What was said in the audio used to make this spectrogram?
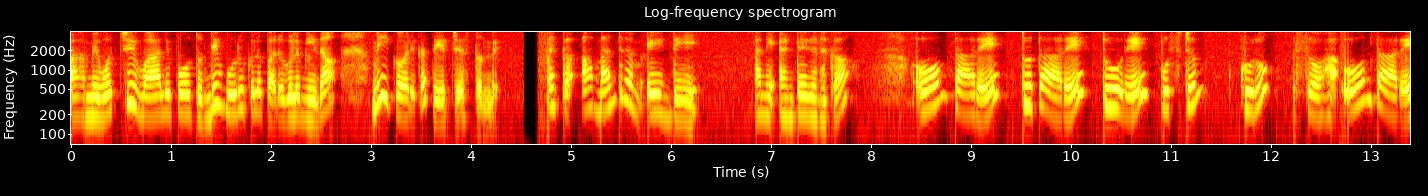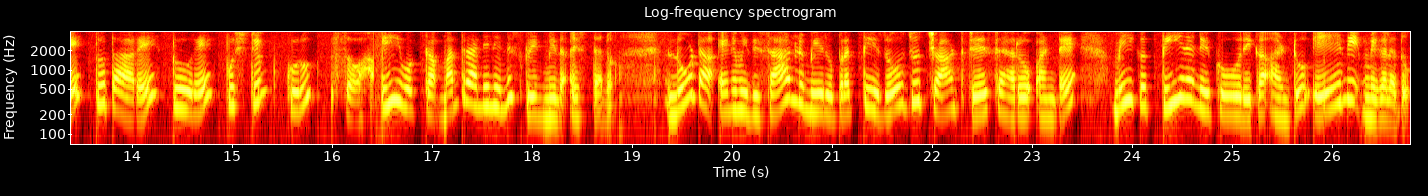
ఆమె వచ్చి వాలిపోతుంది ఉరుకుల పరుగుల మీద. మీ కోరిక తీర్చేస్తుంది. ఇంకా ఆ మంత్రం ఏంటి? అని అంటే గనక ఓం తారే తుతారే తూరే పుష్టం కురు సోహ. ఓం తారే తుతారే తూరే పుష్టిం కురు సోహ. ఈ ఒక్క మంత్రాన్ని నేను స్క్రీన్ మీద ఇస్తాను. నూట ఎనిమిది సార్లు మీరు ప్రతిరోజు చాంట్ చేశారు అంటే మీకు తీరని కోరిక అంటూ ఏది మిగలదు.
